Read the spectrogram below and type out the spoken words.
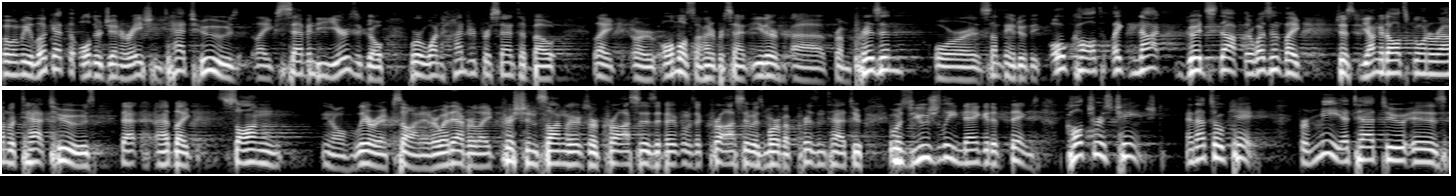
But when we look at the older generation, tattoos like 70 years ago were 100% about, like, or almost 100%, either uh, from prison or something to do with the occult, like not good stuff. There wasn't like just young adults going around with tattoos that had like song, you know, lyrics on it or whatever, like Christian song lyrics or crosses. If it was a cross, it was more of a prison tattoo. It was usually negative things. Culture has changed, and that's okay. For me, a tattoo is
